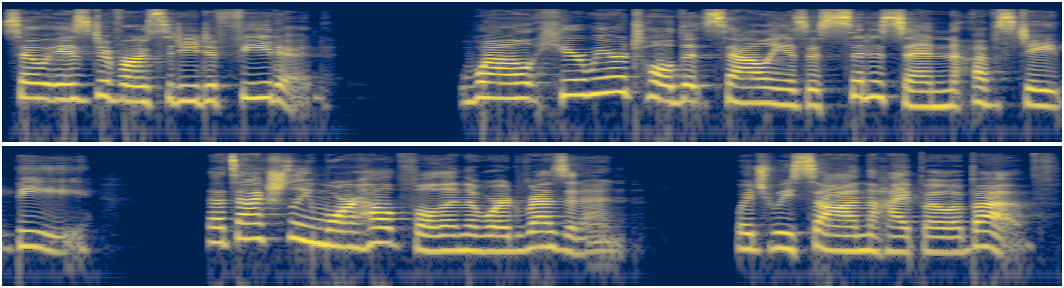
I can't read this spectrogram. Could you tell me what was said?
So, is diversity defeated? Well, here we are told that Sally is a citizen of state B. That's actually more helpful than the word resident, which we saw in the hypo above.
